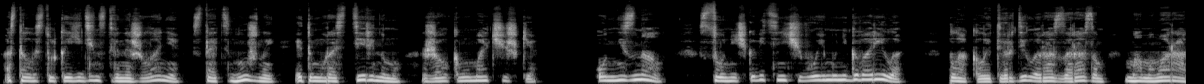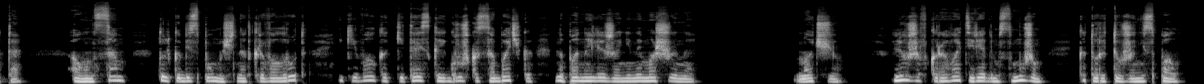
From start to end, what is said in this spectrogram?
Осталось только единственное желание стать нужной этому растерянному, жалкому мальчишке. Он не знал. Сонечка ведь ничего ему не говорила. Плакала и твердила раз за разом мама Марата. А он сам только беспомощно открывал рот и кивал, как китайская игрушка-собачка на панели Жениной машины. Ночью, лежа в кровати рядом с мужем, который тоже не спал,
